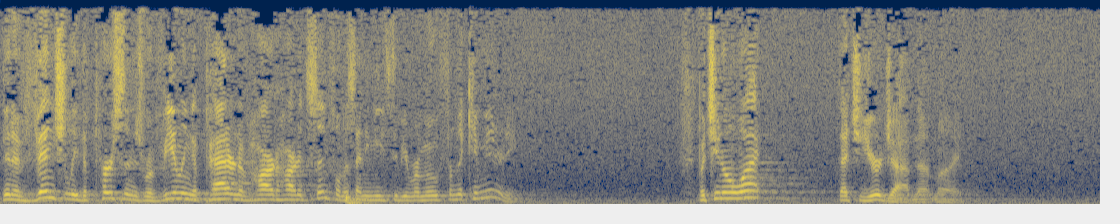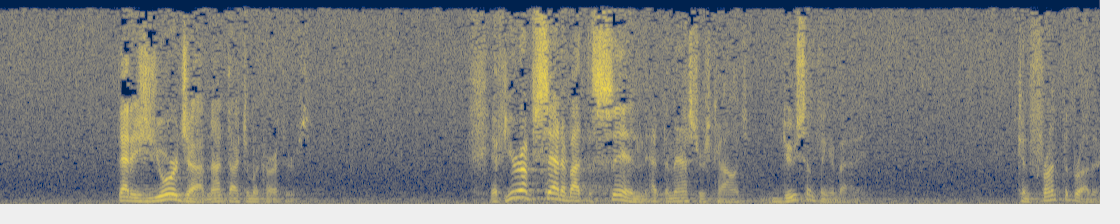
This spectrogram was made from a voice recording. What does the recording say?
then eventually the person is revealing a pattern of hard hearted sinfulness and he needs to be removed from the community. But you know what? That's your job, not mine. That is your job, not Dr. MacArthur's. If you're upset about the sin at the Master's College, do something about it. Confront the brother.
